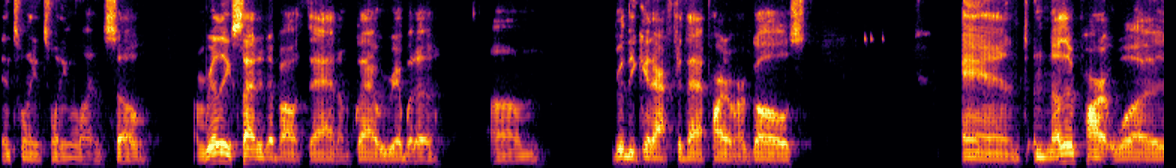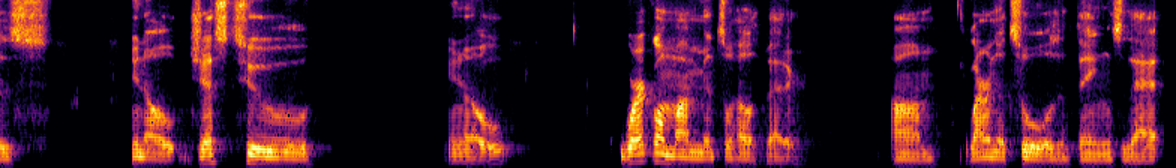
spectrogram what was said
in 2021. So I'm really excited about that. I'm glad we were able to um, really get after that part of our goals. And another part was, you know, just to, you know, work on my mental health better. Um, learn the tools and things that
